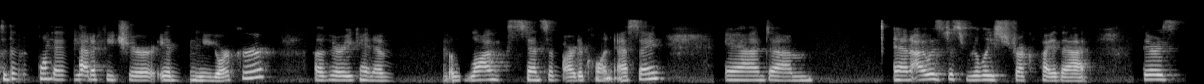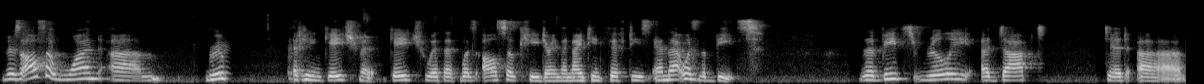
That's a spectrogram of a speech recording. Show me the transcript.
to the point that he had a feature in the New Yorker a very kind of long, extensive article and essay, and um, and I was just really struck by that. There's there's also one um, group that he engaged engaged with that was also key during the 1950s, and that was the Beats. The Beats really adopted. Uh,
